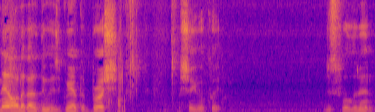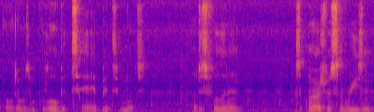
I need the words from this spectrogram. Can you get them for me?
now all I gotta do is grab the brush. I'll show you real quick. Just fill it in. Oh, that was a little bit, tad bit too much. I'll just fill it in. It's orange for some reason.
